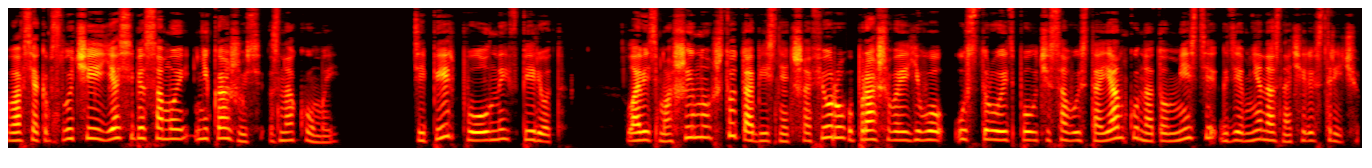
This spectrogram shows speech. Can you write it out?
Во всяком случае, я себе самой не кажусь знакомой. Теперь полный вперед. Ловить машину, что-то объяснять шоферу, упрашивая его устроить получасовую стоянку на том месте, где мне назначили встречу.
